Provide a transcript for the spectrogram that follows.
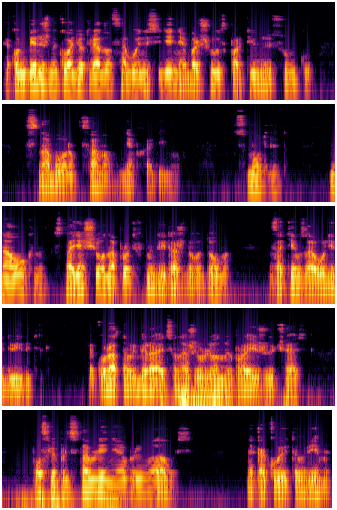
как он бережно кладет рядом с собой на сиденье большую спортивную сумку с набором самого необходимого. Смотрит на окна стоящего напротив многоэтажного дома, затем заводит двигатель. Аккуратно выбирается на оживленную проезжую часть. После представления обрывалась на какое-то время.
